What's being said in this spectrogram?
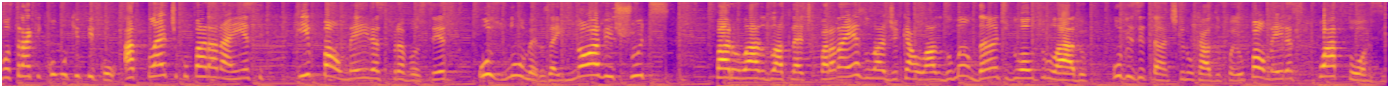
mostrar aqui como que ficou Atlético Paranaense e Palmeiras para vocês. Os números aí, nove chutes para o lado do Atlético Paranaense, do lado de cá o lado do mandante, do outro lado o visitante, que no caso foi o Palmeiras, 14.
